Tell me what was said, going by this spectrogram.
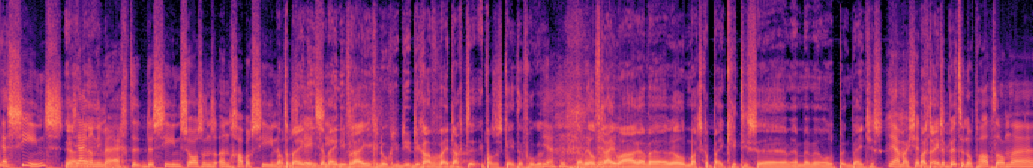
Ja, scenes, die Ja, zijn nee. er niet meer echt. De, de scenes zoals een, een gabber scene want of een ben, je niet, dan ben je niet vrij genoeg. Die, die gaan, wij dachten, ik was een skater vroeger, Ja. dat we heel vrij waren. En we heel maatschappij kritisch eh, en met, met onze punkbandjes. Ja, maar als jij Maar de verkeerde button op had, dan, eh,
